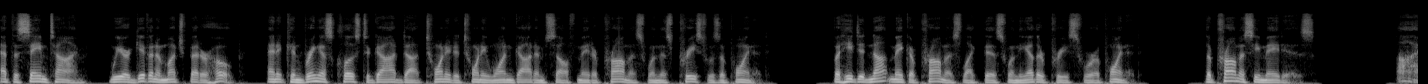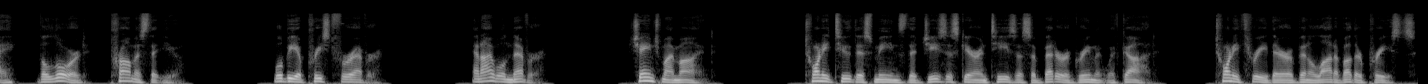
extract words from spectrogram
At the same time, we are given a much better hope, and it can bring us close to God. 20 to 21 God Himself made a promise when this priest was appointed. But He did not make a promise like this when the other priests were appointed. The promise He made is I, the Lord, promise that you will be a priest forever. And I will never change my mind. 22 This means that Jesus guarantees us a better agreement with God. 23 There have been a lot of other priests,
